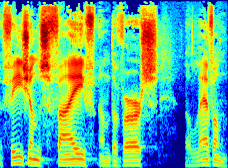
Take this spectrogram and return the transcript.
Ephesians 5 and the verse 11.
